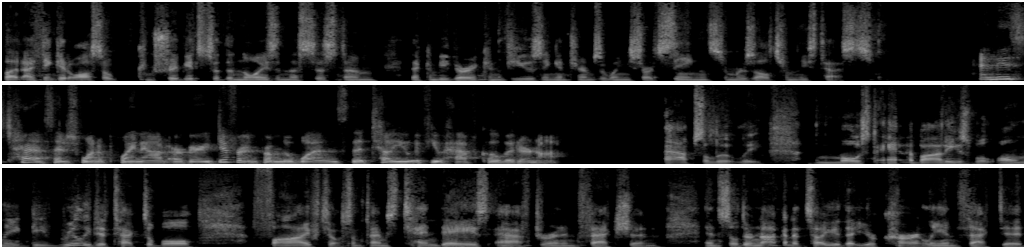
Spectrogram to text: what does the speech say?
but I think it also contributes to the noise in the system that can be very confusing in terms of when you start seeing some results from these tests. And these tests, I just want to point out, are very different from the ones that tell you if you have COVID or not. Absolutely. Most antibodies will only be really detectable five to sometimes 10 days after an infection. And so they're not going to tell you that you're currently infected.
